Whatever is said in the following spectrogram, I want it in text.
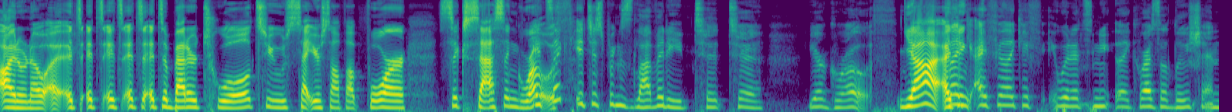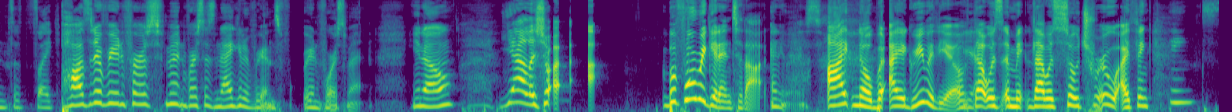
I don't know. uh, It's it's it's it's it's a better tool to set yourself up for success and growth. It's like it just brings levity to to your growth. yeah, I like think I feel like if when it's new, like resolutions, it's like positive reinforcement versus negative reinforcement. You know. yeah. Like so, I- before we get into that, Anyways. I no, but I agree with you. That was ama- that was so true. I think Thanks.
